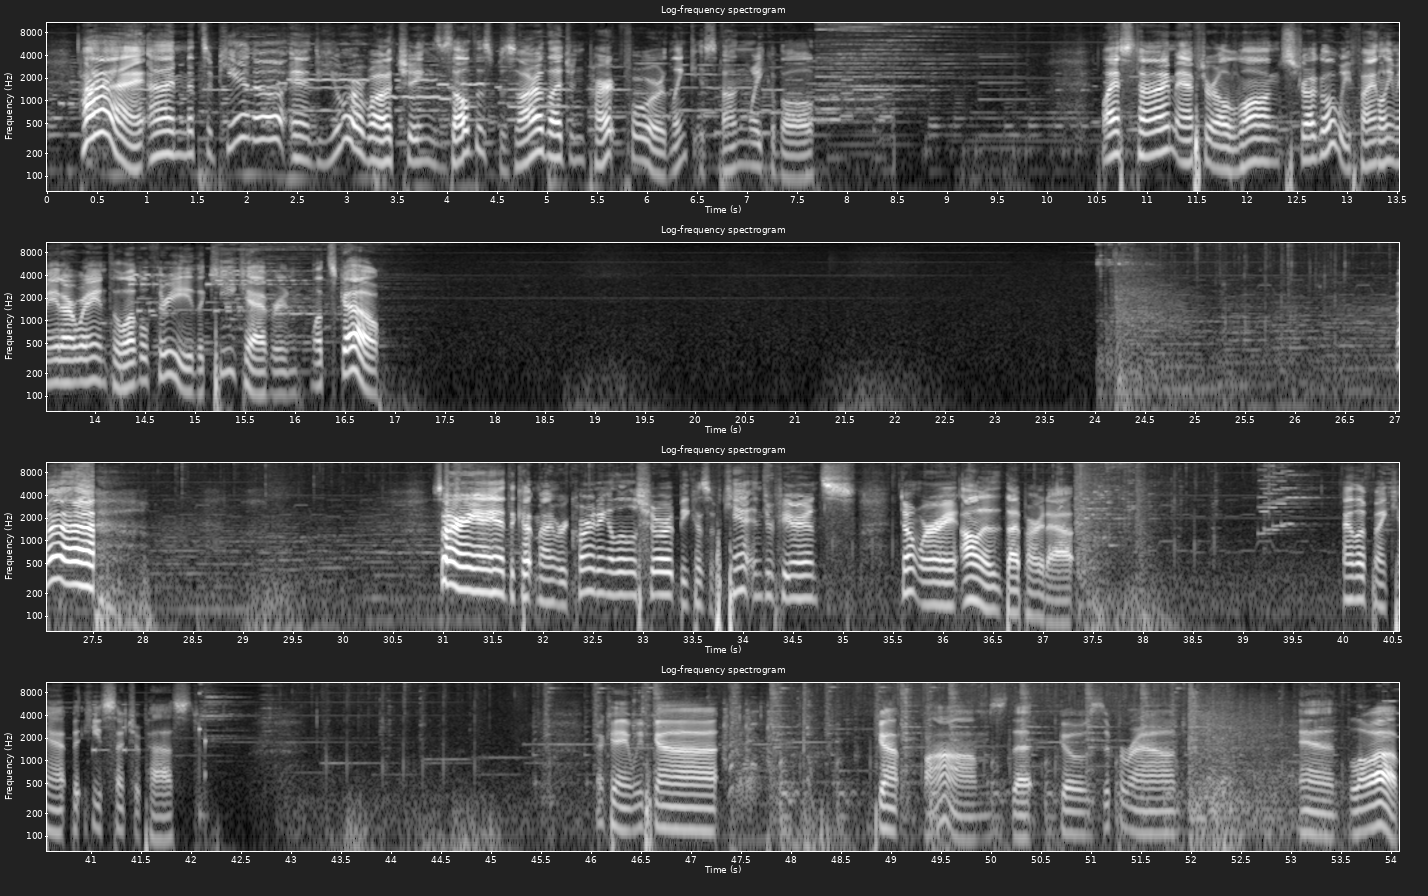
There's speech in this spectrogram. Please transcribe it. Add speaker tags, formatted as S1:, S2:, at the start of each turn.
S1: Hi, I'm Mezzopiano, and you're watching Zelda's Bizarre Legend Part 4, Link is Unwakeable. Last time, after a long struggle, we finally made our way into level 3, the Key Cavern. Let's go! Ah! Sorry, I had to cut my recording a little short because of cat interference. Don't worry, I'll edit that part out. I love my cat, but he's such a pest. Okay, we've got... Got bombs that go zip around and blow up.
